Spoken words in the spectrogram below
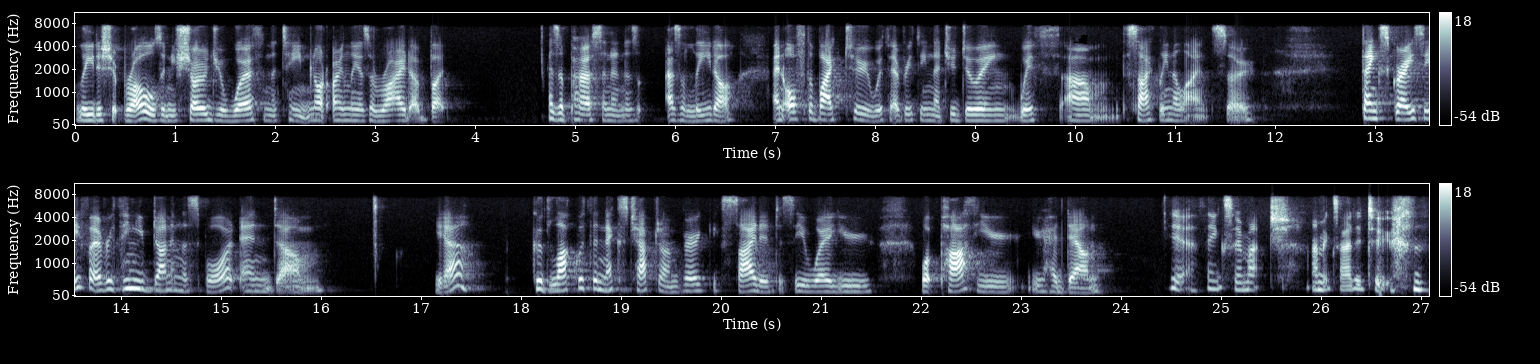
leadership roles and you showed your worth in the team not only as a rider but as a person and as as a leader and off the bike too with everything that you're doing with um, the Cycling Alliance. So thanks, Gracie, for everything you've done in the sport. And um, yeah, good luck with the next chapter. I'm very excited to see where you, what path you you head down. Yeah, thanks so much. I'm excited too.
